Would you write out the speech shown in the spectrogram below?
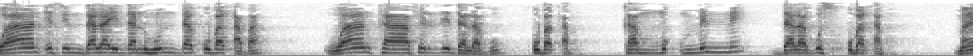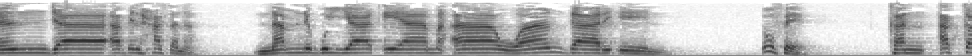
waan isin dalaydan hunda quba qaba waan kaafirri dalagu quba qaba kan mu'minni dalagus quba qaba. Man jaa'a bilhasana namni guyyaa qiyaama'aa waan gaari'iin dhufe kan akka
